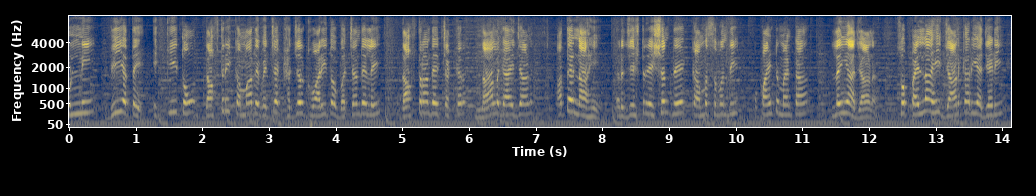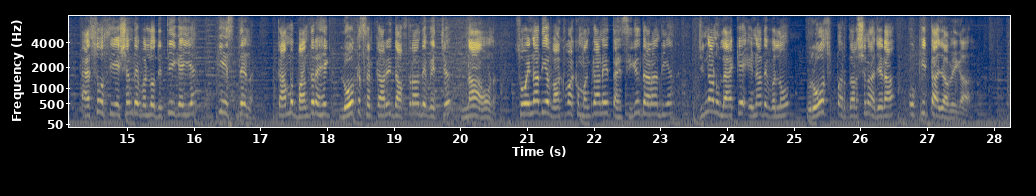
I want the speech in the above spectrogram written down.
19 20 ਅਤੇ 21 ਤੋਂ ਦਫ਼ਤਰੀ ਕੰਮਾਂ ਦੇ ਵਿੱਚ ਖੱਜਲ ਖੁਆਰੀ ਤੋਂ ਬਚਣ ਦੇ ਲਈ ਦਫ਼ਤਰਾਂ ਦੇ ਚੱਕਰ ਨਾ ਲਗਾਏ ਜਾਣ ਅਤੇ ਨਾ ਹੀ ਰਜਿਸਟ੍ਰੇਸ਼ਨ ਦੇ ਕੰਮ ਸੰਬੰਧੀ ਅਪਾਇੰਟਮੈਂਟਾਂ ਲਈਆਂ ਜਾਣ। ਸੋ ਪਹਿਲਾਂ ਹੀ ਜਾਣਕਾਰੀ ਹੈ ਜਿਹੜੀ ਐਸੋਸੀਏਸ਼ਨ ਦੇ ਵੱਲੋਂ ਦਿੱਤੀ ਗਈ ਹੈ ਕਿ ਇਸ ਦਿਨ ਕੰਮ ਬੰਦ ਰਹੇ ਲੋਕ ਸਰਕਾਰੀ ਦਫ਼ਤਰਾਂ ਦੇ ਵਿੱਚ ਨਾ ਆਉਣ। ਸੋ ਇਹਨਾਂ ਦੀਆਂ ਵੱਖ-ਵੱਖ ਮੰਗਾਂ ਨੇ ਤਹਿਸੀਲਦਾਰਾਂ ਦੀਆਂ, ਜਿਨ੍ਹਾਂ ਨੂੰ ਲੈ ਕੇ ਇਹਨਾਂ ਦੇ ਵੱਲੋਂ ਰੋਸ ਪ੍ਰਦਰਸ਼ਨ ਆ ਜਿਹੜਾ, ਉਹ ਕੀਤਾ ਜਾਵੇਗਾ।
